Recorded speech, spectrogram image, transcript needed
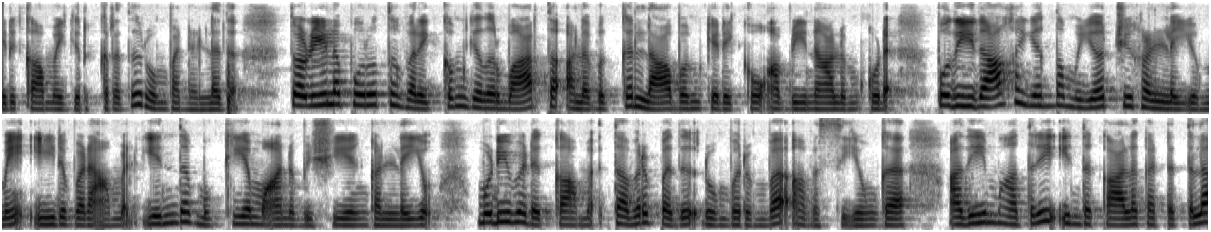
எடுக்காமல் இருக்கிறது ரொம்ப நல்லது. தொழிலை பொறுத்த வரைக்கும் எதிர்பார்த்த அளவுக்கு லாபம் கிடைக்கும் அப்படின்னாலும் கூட புதிதாக எந்த முயற்சிகள்லையுமே ஈடுபடாமல் எந்த முக்கியமான விஷயங்கள்லையும் முடிவெடுக்காமல் தவிர்ப்பது ரொம்ப ரொம்ப அவசியங்க. அதே மாதிரி இந்த காலகட்டத்தில்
